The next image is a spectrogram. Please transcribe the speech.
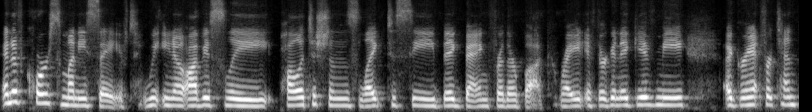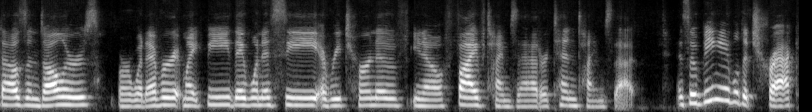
And of course, money saved. We, you know, obviously politicians like to see big bang for their buck, right? If they're going to give me a grant for $10,000 or whatever it might be, they want to see a return of, you know, five times that or 10 times that. And so being able to track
